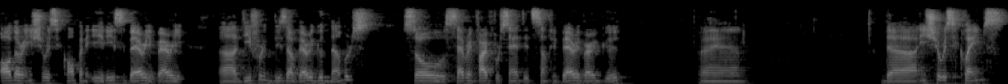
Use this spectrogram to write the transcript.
other insurance company, it is very, very uh, different. These are very good numbers. So 75%, it's something very, very good. And the insurance claims,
